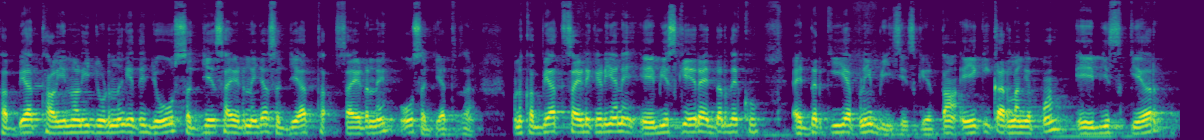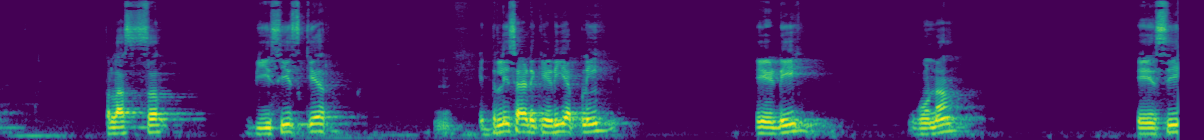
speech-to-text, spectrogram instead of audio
ਖੱਬੇ ਹੱਥ ਵਾਲੀ ਨਾਲ ਹੀ ਜੁੜਨਗੇ ਤੇ ਜੋ ਸੱਜੇ ਸਾਈਡ ਨੇ ਜਾਂ ਸੱਜੇ ਹੱਥ ਸਾਈਡ ਨੇ, ਉਹ ਸੱਜੇ ਹੱਥ ਸਾਈਡ ਹੁਣ ਖੱਬੇ ਹੱਥ ਸਾਈਡ ਕਿਹੜੀਆਂ ਨੇ? ਏ ਬੀ ਸਕੁਅਰ ਹੈ ਇੱਧਰ ਦੇਖੋ। ਇੱਧਰ ਕੀ ਹੈ ਆਪਣੀ? ਬੀ ਸੀ ਸਕੁਅਰ ਤਾਂ ਇਹ ਕੀ ਕਰ ਲਾਂਗੇ ਆਪਾਂ? A B square plus B C square ਇੱਧਰਲੀ ਸਾਈਡ ਕਿਹੜੀ ਹੈ ਆਪਣੀ? ਏ ਡੀ ਗੁਣਾ ਏ ਸੀ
